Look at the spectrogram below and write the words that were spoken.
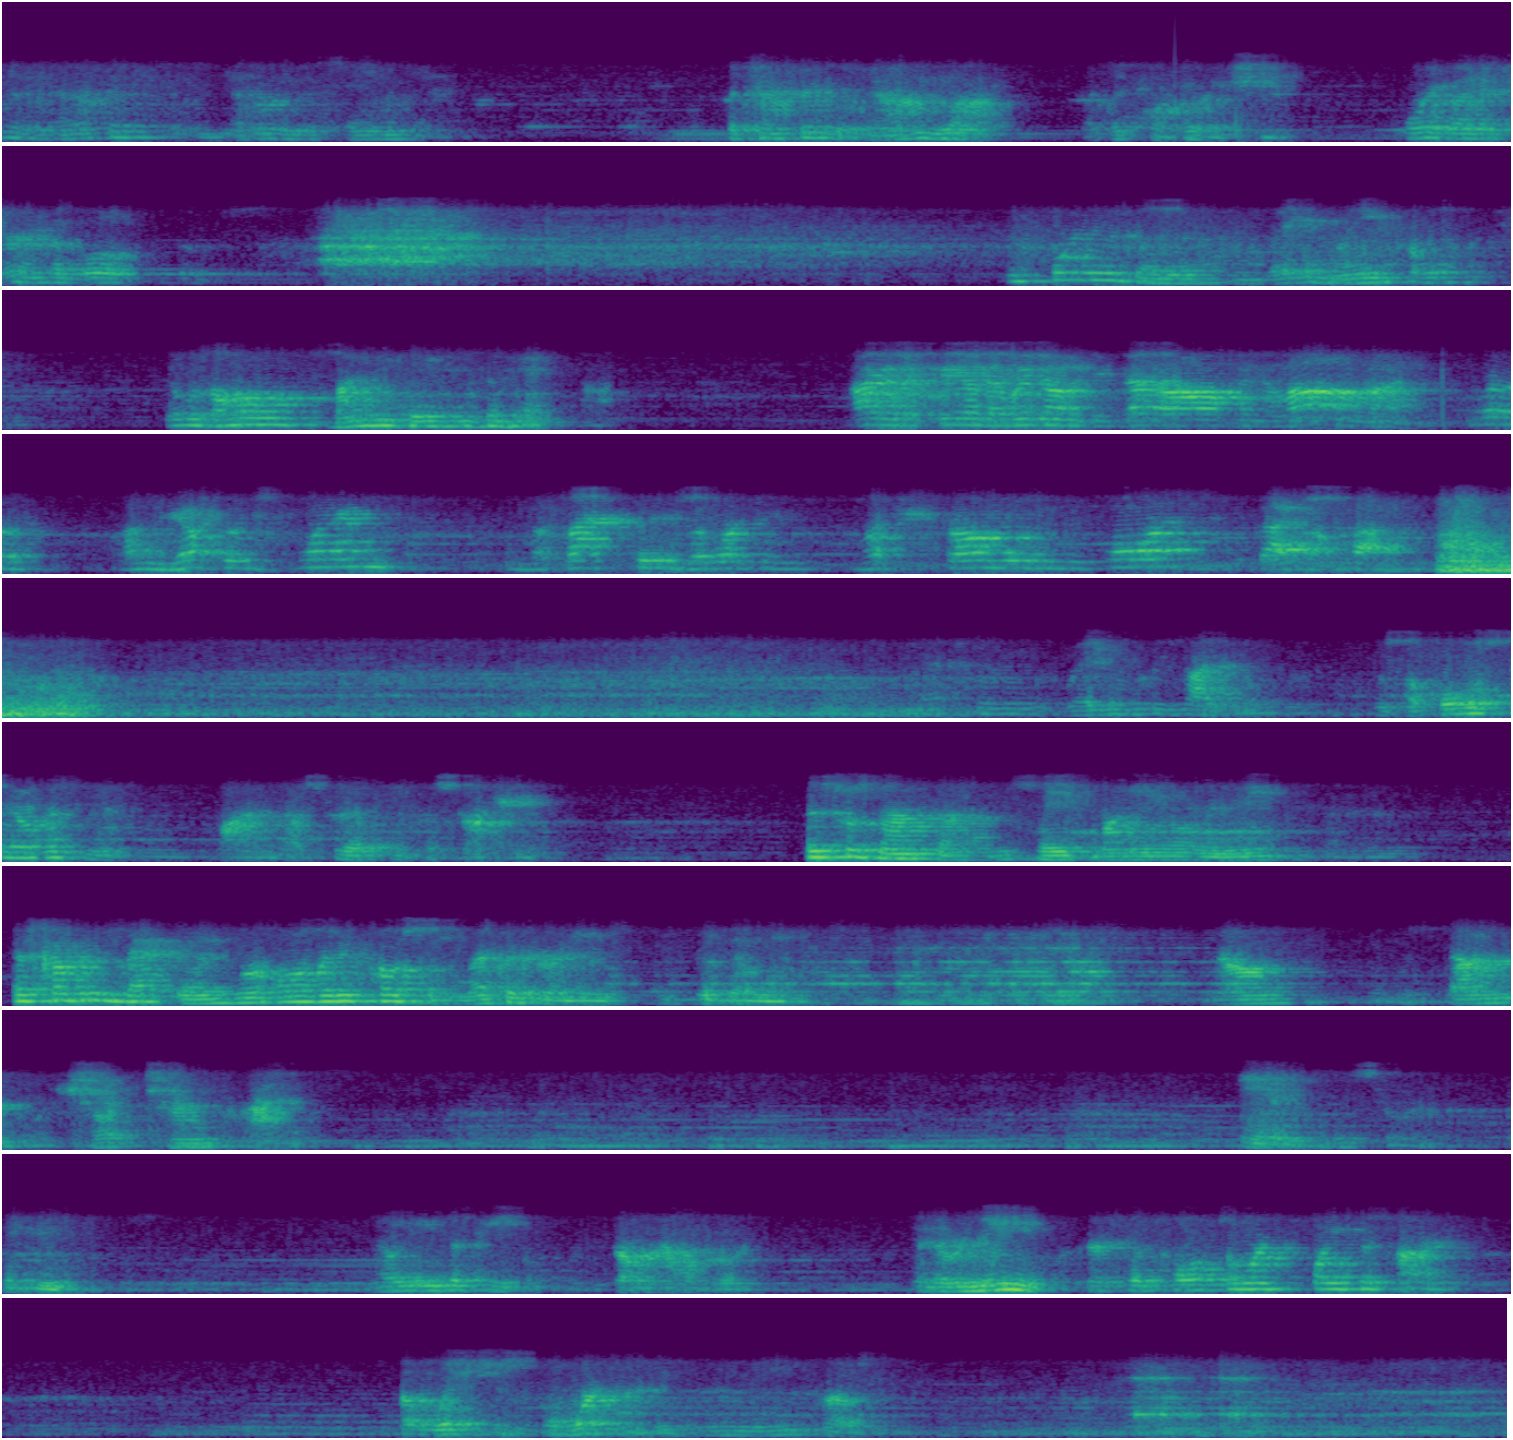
that America would never be the same again. The country would now be run as a corporation. We're going to turn the bull And four years later, when Reagan ran for re-election, it was all smiley faces and head How does it feel that we're going to be better off in the long run? We're on the upward swing, and the factories are working much stronger than before. That's on top. Actually, Reagan was the wholesale dismantling of industrial infrastructure. This was not done to save money or remain competitive, as companies back then were already posting record earnings in the billions. The unions. Millions of people thrown work, and the remaining workers were told to work twice as hard. But wages for workers remained frozen.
